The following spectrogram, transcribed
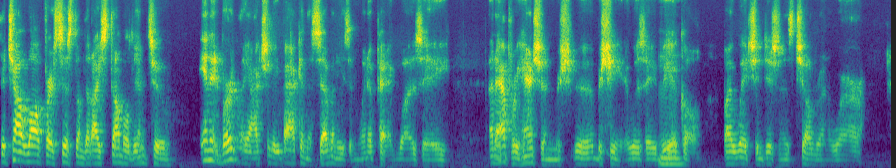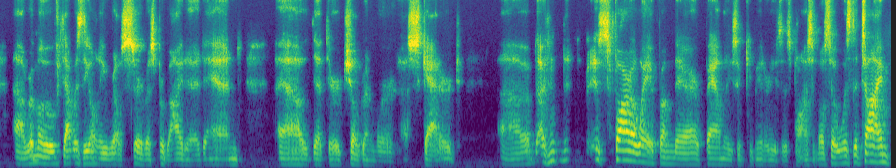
the child welfare system that I stumbled into inadvertently, actually, back in the '70s in Winnipeg, was a an apprehension mach- uh, machine. It was a mm-hmm. vehicle mm. by which Indigenous children were uh, removed. That was the only real service provided, and uh, that their children were uh, scattered uh, as far away from their families and communities as possible. So it was the time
